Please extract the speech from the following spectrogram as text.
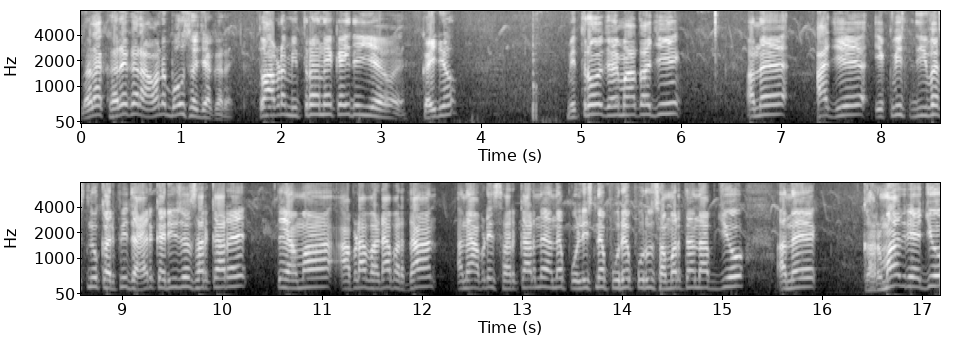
ના ના ખરેખર આવાને બહુ સજા કરે. તો આપણે મિત્રને કહી દઈએ હવે. કહી દો. મિત્રો જય માતાજી. અને આ જે એકવીસ દિવસનું કરફ્યુ જાહેર કર્યું છે સરકારે તે એમાં આપણા વડાપ્રધાન અને આપણી સરકારને અને પોલીસને પૂરેપૂરું સમર્થન આપજો અને ઘરમાં જ રહેજો.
